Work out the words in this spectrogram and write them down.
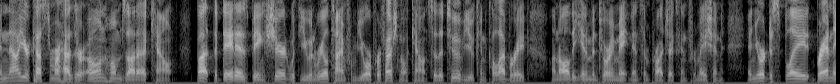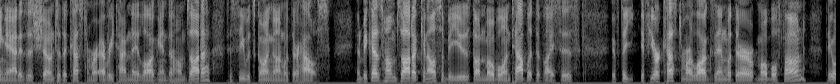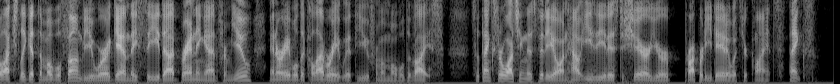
and now your customer has their own HomeZada account, but the data is being shared with you in real time from your professional account so the two of you can collaborate on all the inventory maintenance and projects information. And your displayed branding ad is shown to the customer every time they log into HomeZada to see what's going on with their house. And because HomeZada can also be used on mobile and tablet devices, if, the, if your customer logs in with their mobile phone, they will actually get the mobile phone view where again they see that branding ad from you and are able to collaborate with you from a mobile device. So thanks for watching this video on how easy it is to share your property data with your clients. Thanks.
